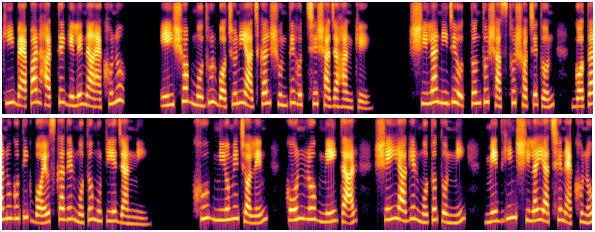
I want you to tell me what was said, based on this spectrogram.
কি ব্যাপার হাঁটতে গেলে না এখনও? এইসব মধুর বচনই আজকাল শুনতে হচ্ছে শাহজাহানকে। শিলা নিজে অত্যন্ত স্বাস্থ্য সচেতন, গতানুগতিক বয়স্কাদের মতো মুটিয়ে যাননি। খুব নিয়মে চলেন, কোন রোগ নেই তার, সেই আগের মতো তন্নি, মেধহীন শিলাই আছেন এখনও,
